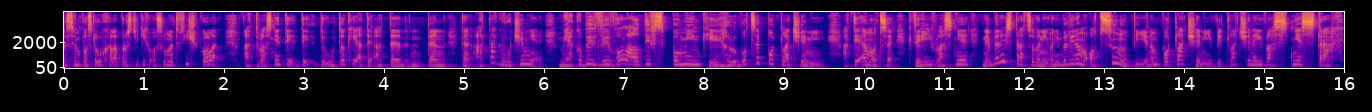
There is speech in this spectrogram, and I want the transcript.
jsem poslouchala prostě těch 8 let v té škole. A to vlastně ty, ty, ty útoky a, ty, a ten, ten, ten atak vůči mě mi jakoby vyvolal ty vzpomínky hluboce potlačený a ty emoce, které vlastně nebyly zpracované, oni byli jenom odsunutý, jenom potlačený, vytlačený vlastně strach.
